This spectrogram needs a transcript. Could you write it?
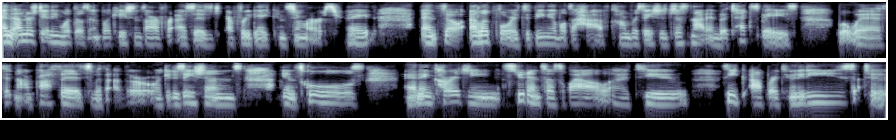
and understanding what those implications are for us as everyday consumers, right? And so I look forward to being able to have conversations, just not in the tech space, but with nonprofits, with other organizations, in schools, and encouraging students as well uh, to seek opportunities to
